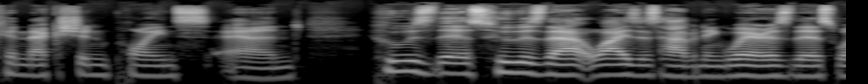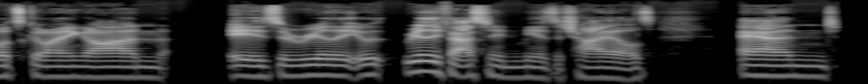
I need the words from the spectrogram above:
connection points and who's this who is that why is this happening where is this what's going on is really it really fascinated me as a child. And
